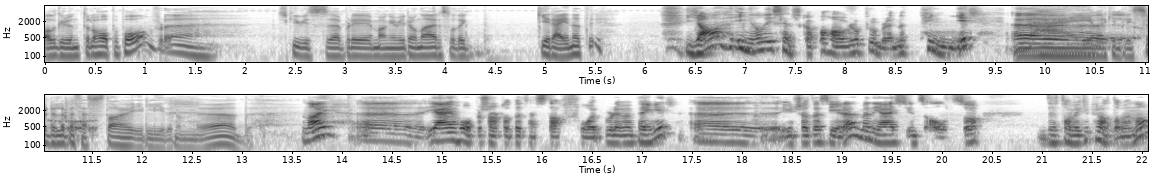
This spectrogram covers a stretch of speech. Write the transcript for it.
all grunn til å håpe på, for det skulle vise seg bli mange millionær, så det grein etter. Ja, ingen av de selskapene har vel noe problem med penger. Nei, Eh, verken Blizzard eller Bethesda lider noen nød. Nei. eh, jeg håper snart at Bethesda får problemer med penger. Uh, Unnskyld at jeg sier det, men jeg syns altså Dette har vi ikke prata om ennå,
